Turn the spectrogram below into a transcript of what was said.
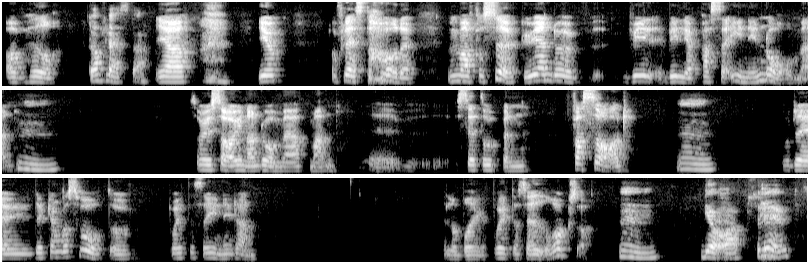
av hur, De flesta. ja, jo, de flesta har det. Men man försöker ju ändå vil- vilja passa in i normen. Mm. Som vi sa innan då med att man eh, sätter upp en fasad. Mm. Och det, det kan vara svårt att bryta sig in i den. Eller bry- bryta sig ur också. Mm. Ja, absolut.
